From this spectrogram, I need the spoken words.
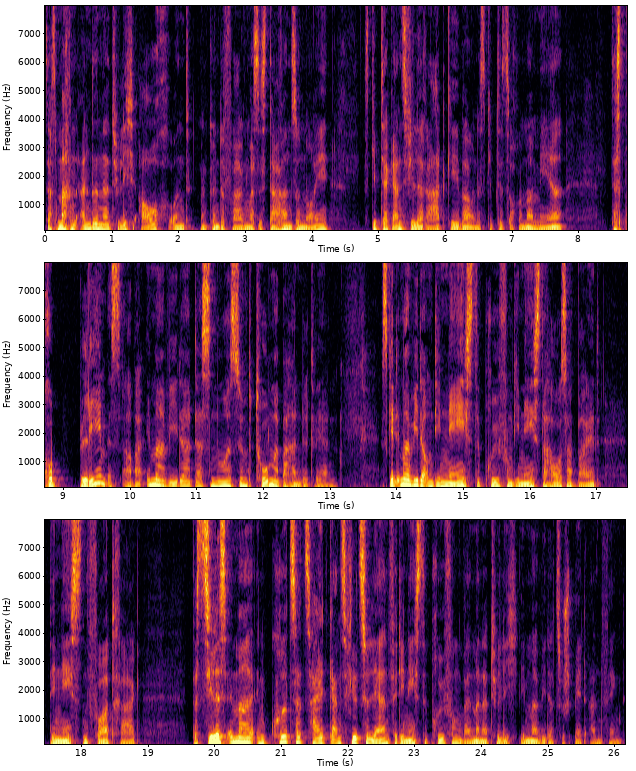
Das machen andere natürlich auch und man könnte fragen, was ist daran so neu? Es gibt ja ganz viele Ratgeber und es gibt jetzt auch immer mehr. Das Problem ist aber immer wieder, dass nur Symptome behandelt werden. Es geht immer wieder um die nächste Prüfung, die nächste Hausarbeit, den nächsten Vortrag. Das Ziel ist immer, in kurzer Zeit ganz viel zu lernen für die nächste Prüfung, weil man natürlich immer wieder zu spät anfängt.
